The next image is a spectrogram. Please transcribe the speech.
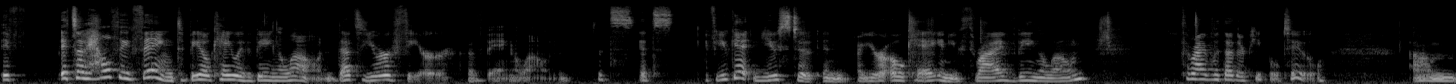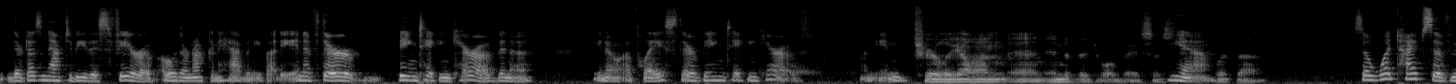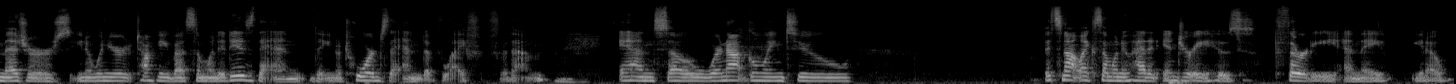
if it's a healthy thing to be okay with being alone. That's your fear of being alone. It's it's if you get used to and you're okay and you thrive being alone, thrive with other people too. Um, there doesn't have to be this fear of oh they're not going to have anybody, and if they're being taken care of in a you know a place, they're being taken care of. I mean, truly on an individual basis. Yeah. With that. So, what types of measures, you know, when you're talking about someone, it is the end, the, you know, towards the end of life for them. Mm-hmm. And so, we're not going to, it's not like someone who had an injury who's 30 and they, you know,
